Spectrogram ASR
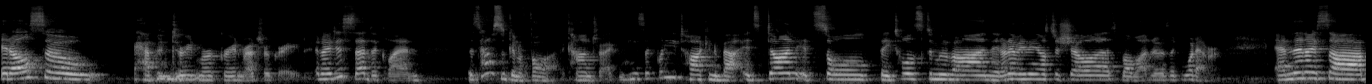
it also happened during Mercury in retrograde. And I just said to Glenn, this house is going to fall out of contract. And he's like, what are you talking about? It's done. It's sold. They told us to move on. They don't have anything else to show us, blah, blah. And I was like, whatever. And then I saw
